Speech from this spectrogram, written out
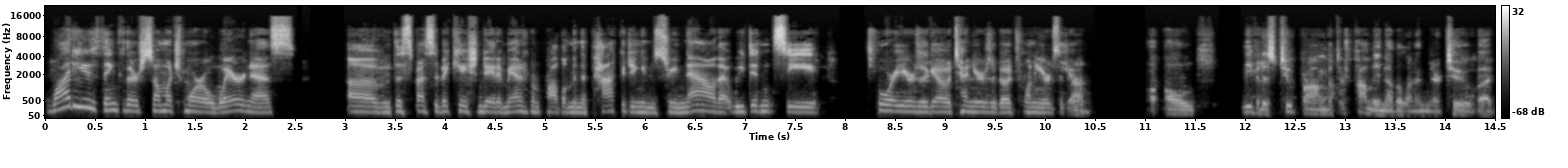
Why do you think there's so much more awareness of the specification data management problem in the packaging industry now that we didn't see four years ago, 10 years ago, 20 years ago? Sure. I'll leave it as two prong, but there's probably another one in there too. But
